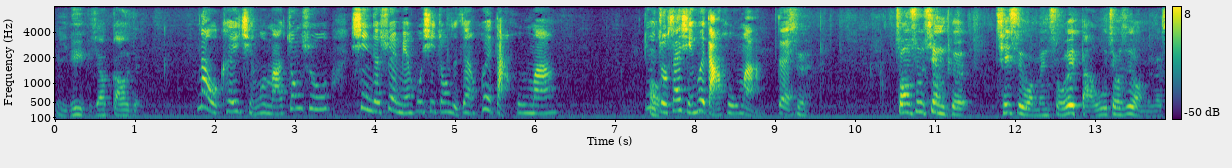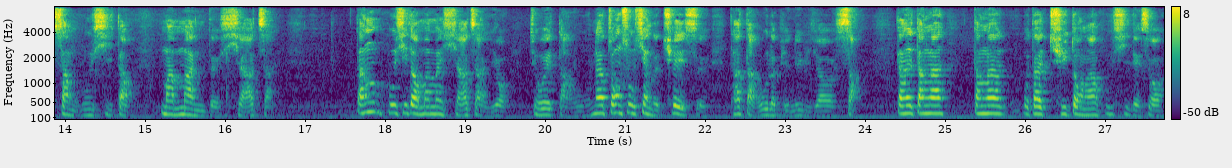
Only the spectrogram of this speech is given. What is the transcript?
比例比较高的。那我可以请问吗？中枢性的睡眠呼吸中止症会打呼吗？因为阻塞型会打呼嘛？哦、对，是中枢性的。其实我们所谓打呼，就是我们的上呼吸道慢慢的狭窄。当呼吸道慢慢狭窄以后，就会打呼。那中枢性的确实，它打呼的频率比较少。但是当它当它不再驱动它呼吸的时候，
